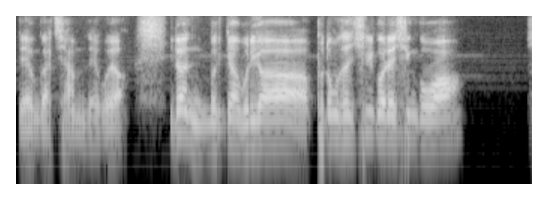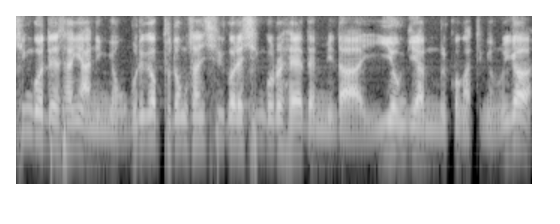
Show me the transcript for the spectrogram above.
내용 같이 하면 되고요. 이런 그러니까 우리가 부동산 실거래 신고와 신고 대상이 아닌 경우 우리가 부동산 실거래 신고를 해야 됩니다. 이용기한 물건 같은 경우 우리가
